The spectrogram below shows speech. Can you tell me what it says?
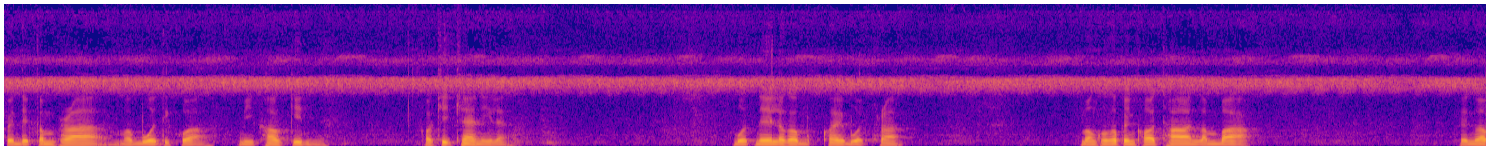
เป็นเด็กกำพร้ามาบวชดีกว่า มีข้าวกิน ก็คิดแค่นี้แหละ บวชเนรแล้วก็ค่อยบวชพระ บางคนก็เป็นขอทานลำบาก เห็นว่า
